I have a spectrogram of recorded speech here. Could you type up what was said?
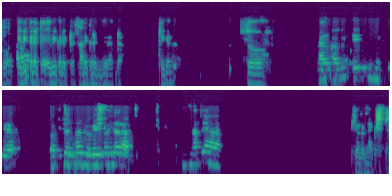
तो ये भी करेक्ट है ये भी करेक्ट है, सारे करेक्ट दे रहे हैं बेटा। ठीक है ना? तो चलो नेक्स्ट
